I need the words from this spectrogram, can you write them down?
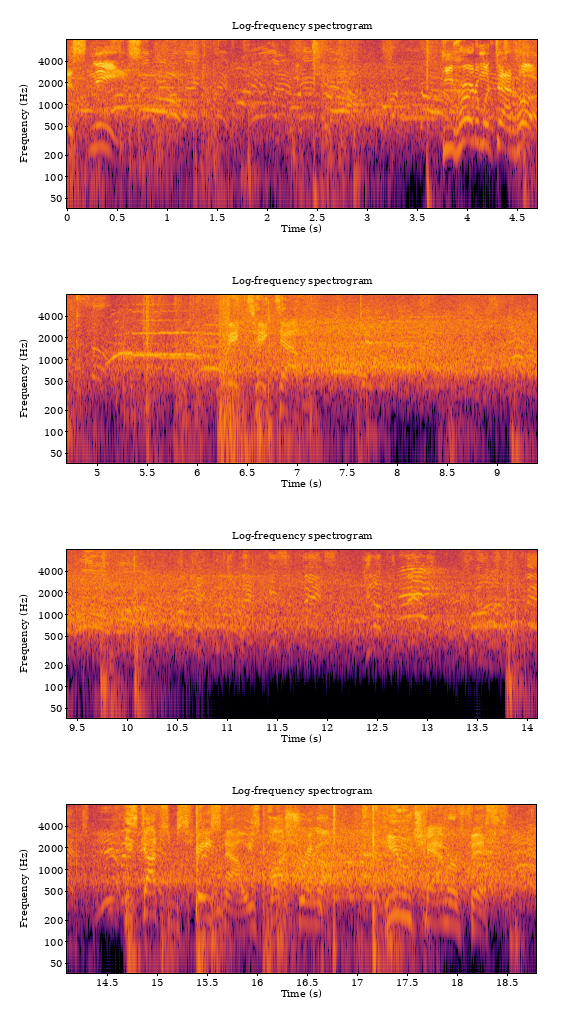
Vicious knees. He hurt him with that hook. Big takedown. He's got some space now. He's posturing up. Huge hammer fist.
